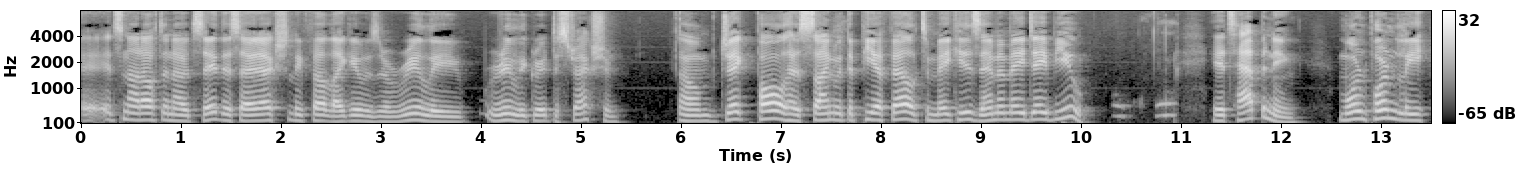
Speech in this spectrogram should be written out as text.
it's not often I would say this. I actually felt like it was a really, really great distraction. Um, Jake Paul has signed with the PFL to make his MMA debut. It's happening. More importantly,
